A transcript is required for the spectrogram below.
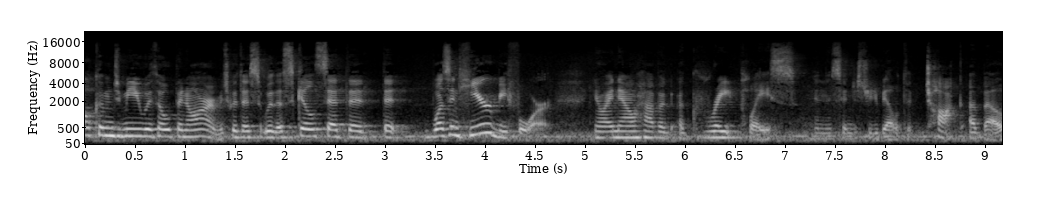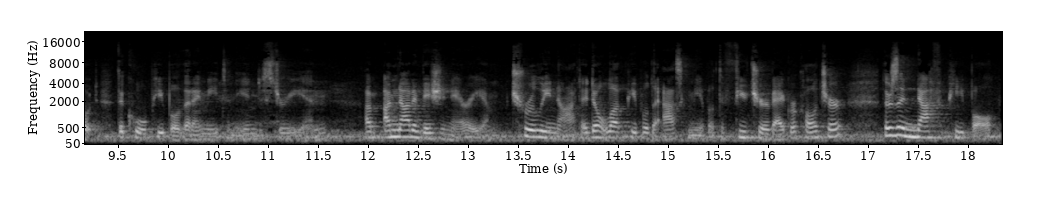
welcomed me with open arms, with a with a skill set that that wasn't here before. You know, I now have a, a great place in this industry to be able to talk about the cool people that I meet in the industry and. I'm, I'm not a visionary. I'm truly not. I don't love people to ask me about the future of agriculture. There's enough people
